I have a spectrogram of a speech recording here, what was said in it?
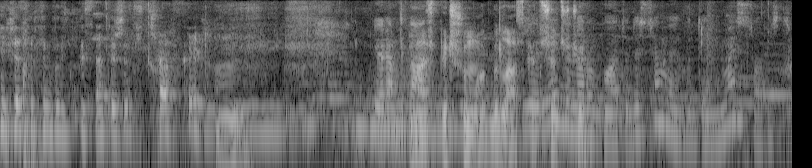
Якщо тобі будуть писати, що ти чавкаєш. Юра, будь Маш, ласка. під шумок, будь ласка, Юра, ще йди на чуть-чуть. роботу до 7 години, май совість.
